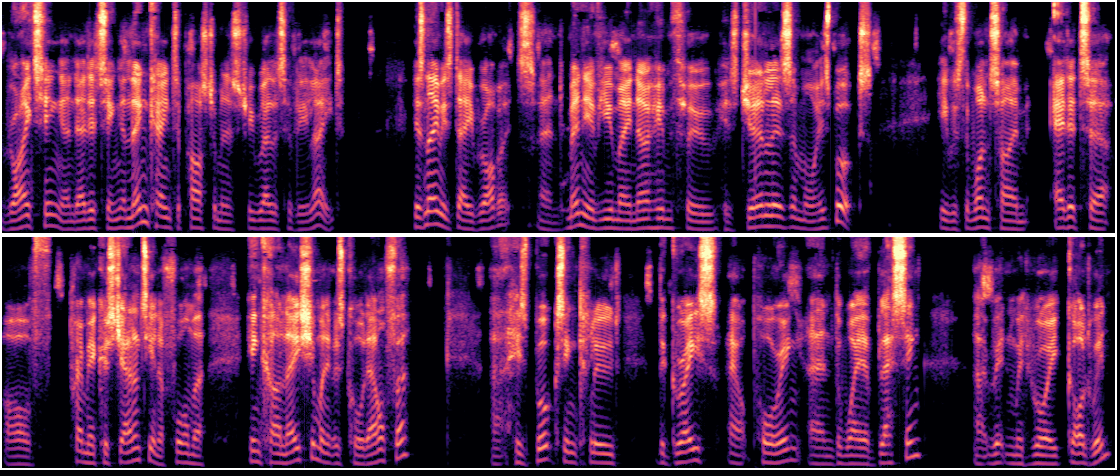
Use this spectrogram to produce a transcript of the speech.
writing and editing, and then came to pastoral ministry relatively late. His name is Dave Roberts, and many of you may know him through his journalism or his books. He was the one time editor of Premier Christianity in a former incarnation when it was called Alpha. Uh, his books include The Grace Outpouring and The Way of Blessing, uh, written with Roy Godwin,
